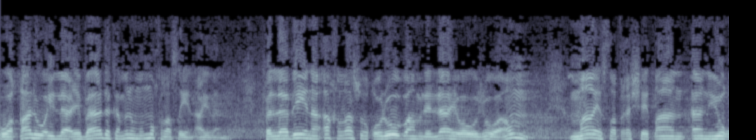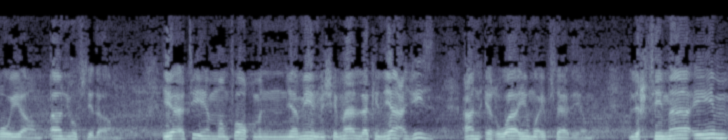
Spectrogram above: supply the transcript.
وقالوا إلا عبادك منهم المخلصين أيضا. فالذين أخلصوا قلوبهم لله ووجوههم ما يستطيع الشيطان أن يغويهم أن يفسدهم. يأتيهم من فوق من يمين من شمال لكن يعجز عن إغوائهم وإفسادهم لاحتمائهم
